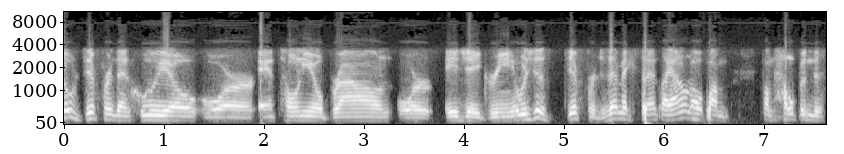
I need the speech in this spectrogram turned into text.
so different than Julio or Antonio Brown or AJ Green. It was just different. Does that make sense? Like I don't know if I'm if I'm helping this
